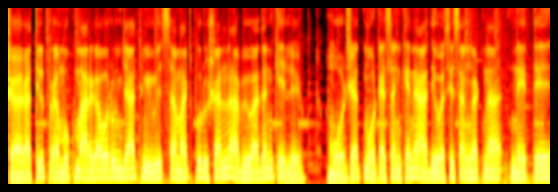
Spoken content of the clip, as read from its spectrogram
शहरातील प्रमुख मार्गावरून जात विविध समाज पुरुषांना अभिवादन केले. मोर्चात मोठ्या संख्येने आदिवासी संघटना नेते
